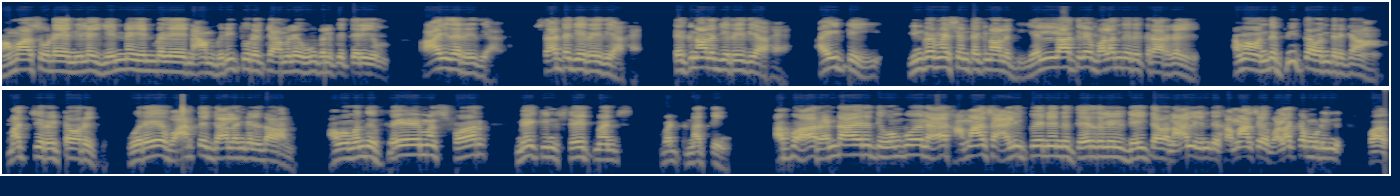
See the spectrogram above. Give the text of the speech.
ஹமாஸுடைய நிலை என்ன என்பதை நாம் விரித்துரைக்காமலே உங்களுக்கு தெரியும். ஆயுத ரீதியாக ஸ்ட்ராட்டஜி ரீதியாக. டெக்னாலஜி ரீதியாக ஐடி இன்ஃபர்மேஷன் டெக்னாலஜி எல்லாத்திலையும் வளர்ந்து இருக்கிறார்கள். அவன் வந்து பீத்த வந்திருக்கான். மச் ரிட்டோரிக் ஒரே வார்த்தை ஜாலங்கள் தான். அவன் வந்து famous for making statements but nothing அப்போ ரெண்டாயிரத்தி ஒம்போதில் ஹமாஸை அழிப்பேன் என்று தேர்தலில் ஜெயித்தவனால் இன்று ஹமாஸை வளர்க்க முடி வ-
